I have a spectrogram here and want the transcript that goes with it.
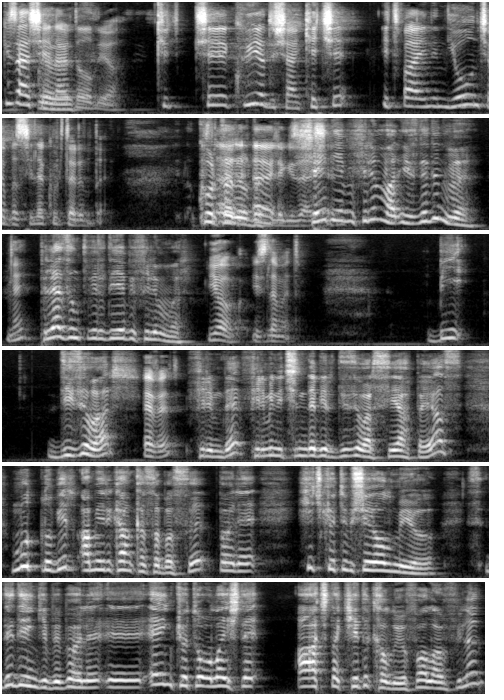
güzel şeyler Evet. de oluyor. Kü- şeye kuyuya düşen keçi itfaiyenin yoğun çabasıyla kurtarıldı. Kurtarıldı. Öyle- öyle güzel şey şey. diye bir film var. İzledin mi? Ne? Pleasantville diye bir film var. Yok, izlemedim. Bir dizi var Evet. filmde. Filmin içinde bir dizi var siyah beyaz. Mutlu bir Amerikan kasabası. Böyle hiç kötü bir şey olmuyor. Dediğin gibi böyle e, en kötü olay işte ağaçta kedi kalıyor falan filan.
